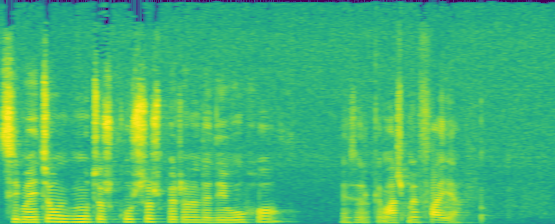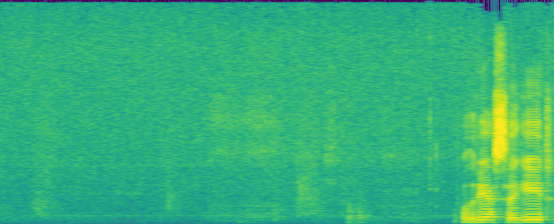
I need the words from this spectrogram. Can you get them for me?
Si me he hecho muchos cursos, pero el de dibujo es el que más me falla. Podría seguir.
